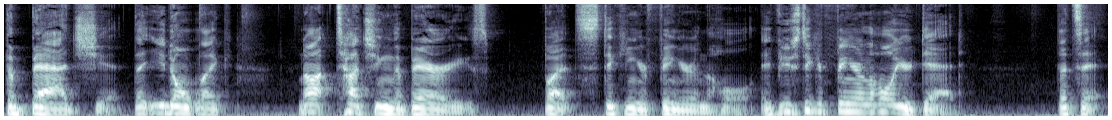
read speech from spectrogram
the bad shit that you don't like. Not touching the berries, but sticking your finger in the hole. If you stick your finger in the hole, you're dead. That's it.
